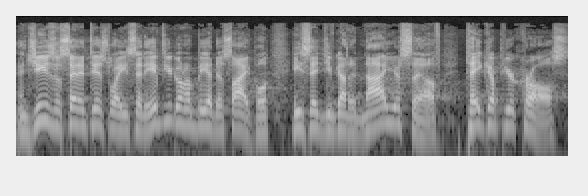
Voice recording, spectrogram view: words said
And Jesus said it this way He said, If you're going to be a disciple, He said, you've got to deny yourself, take up your cross,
